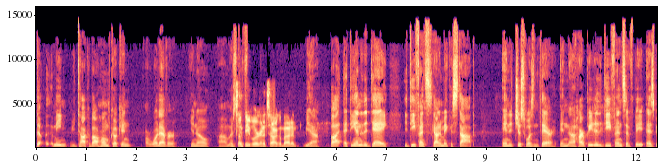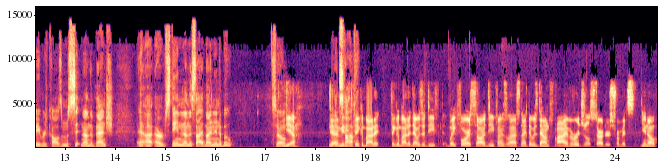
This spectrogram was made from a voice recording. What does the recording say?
the, I mean, you talk about home cooking or whatever. You know, um, Some diff- people are going to talk about it. yeah. But at the end of the day, your defense has got to make a stop, and it just wasn't there. And the heartbeat of the defense, as Babers calls them, was sitting on the bench uh, or standing on the sideline in a boot. So Yeah. Yeah, I mean, tough. think about it. Think about it. That was a def- Wake Forest saw a defense last night that was down five original starters from its, you know,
